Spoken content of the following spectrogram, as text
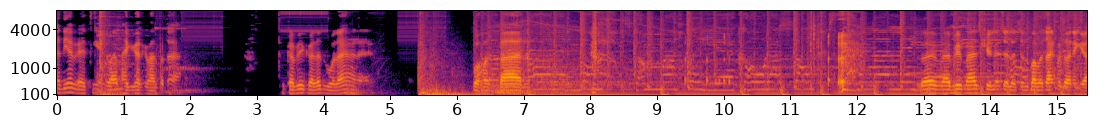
नदियाँ बहती हैं तुम्हारे भाई के घर के बाहर पता है? तो कभी गलत बोला है मैंने। बहुत बार। भाई मैं भी मैच खेलने चला। चल बाबा टाइम को जाने गया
